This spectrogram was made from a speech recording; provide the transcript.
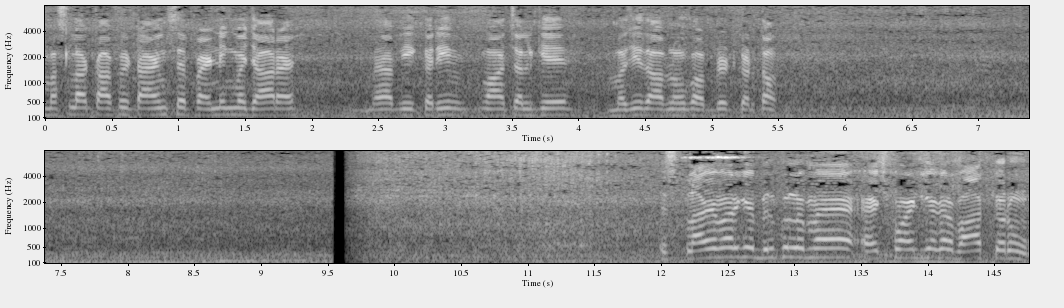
मसला काफ़ी टाइम से पेंडिंग में जा रहा है। मैं अभी करीब वहाँ चल के मज़ीद आप लोगों को अपडेट करता हूँ। इस फ्लाईओवर के बिल्कुल मैं एच पॉइंट की अगर बात करूँ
